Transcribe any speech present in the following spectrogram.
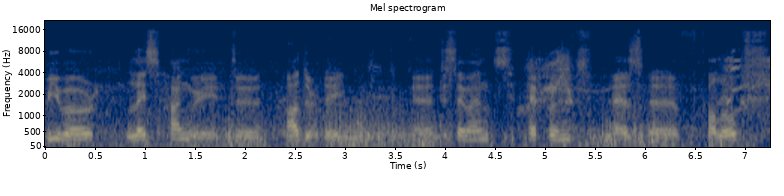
we were less hungry the other day. Uh, this event happened as uh, follows.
